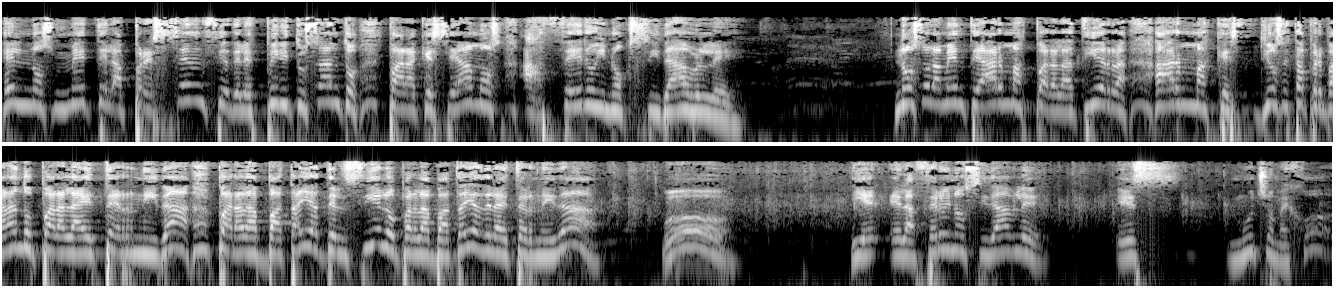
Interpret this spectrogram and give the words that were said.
Él nos mete la presencia del Espíritu Santo para que seamos acero inoxidable. No solamente armas para la tierra, armas que Dios está preparando para la eternidad, para las batallas del cielo, para las batallas de la eternidad. Y el, acero inoxidable es mucho mejor,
